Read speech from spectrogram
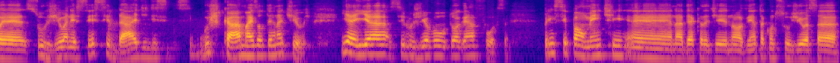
é, surgiu a necessidade de se buscar mais alternativas. E aí a cirurgia voltou a ganhar força, principalmente é, na década de 90, quando surgiu essa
